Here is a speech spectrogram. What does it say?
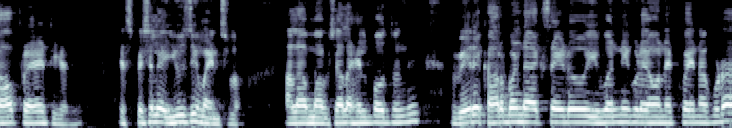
టాప్ ప్రయారిటీ అది. ఎస్పెషల్గా యూజీ మైండ్స్లో అలా మాకు చాలా హెల్ప్ అవుతుంది. వేరే కార్బన్ డైఆక్సైడ్ ఇవన్నీ కూడా ఏమైనా ఎక్కువైనా కూడా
